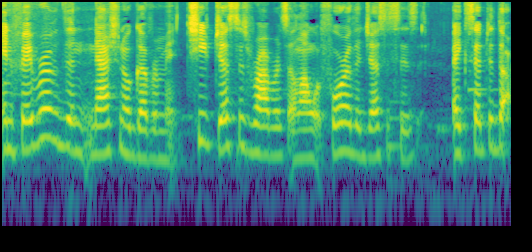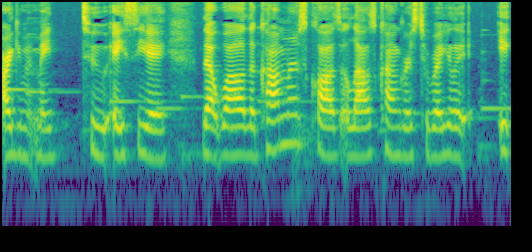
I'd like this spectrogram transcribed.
In favor of the national government, Chief Justice Roberts, along with four other justices, accepted the argument made to ACA that while the Commerce Clause allows Congress to regulate e-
